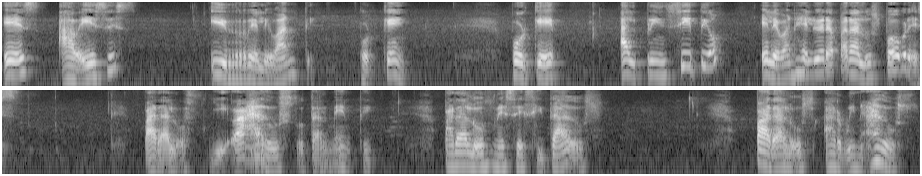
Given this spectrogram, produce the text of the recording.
es a veces irrelevante. ¿Por qué? Porque al principio el Evangelio era para los pobres, para los llevados totalmente, para los necesitados, para los arruinados.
